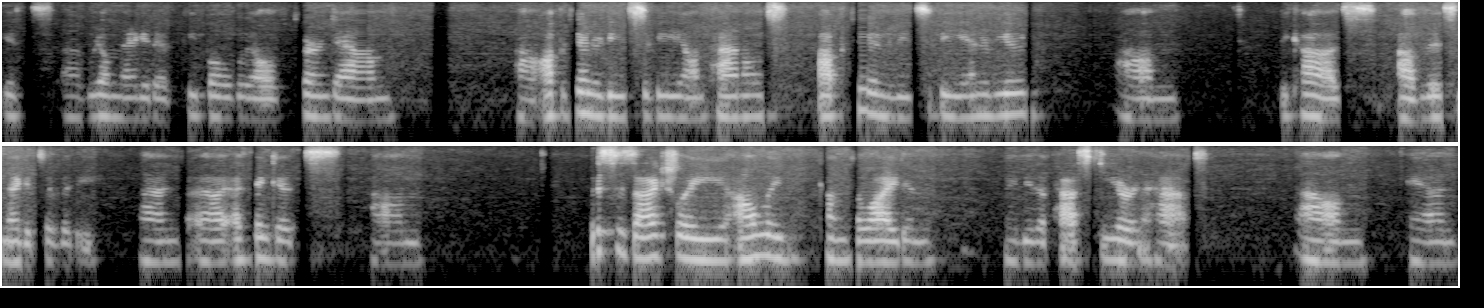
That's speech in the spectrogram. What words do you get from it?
it's a real negative. People will turn down uh, opportunities to be on panels, opportunities to be interviewed um, because of this negativity. And uh, I think it's, um, this has actually only come to light in maybe the past year and a half. Um, and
